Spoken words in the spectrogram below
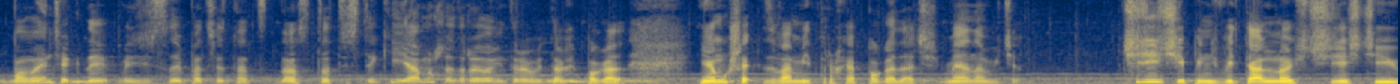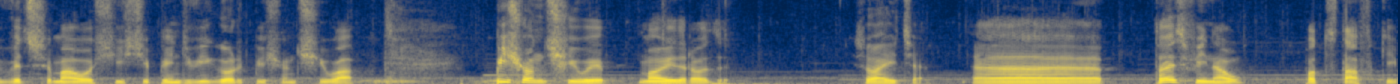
w momencie, gdy będziecie sobie patrzeć na, na statystyki, ja muszę trochę, wami trochę, trochę pogadać. Ja muszę z wami trochę pogadać, mianowicie 35 witalność, 30 wytrzymałość, 35 wigor, 50 siła, 50 siły, moi drodzy. Słuchajcie, e, to jest finał podstawki.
